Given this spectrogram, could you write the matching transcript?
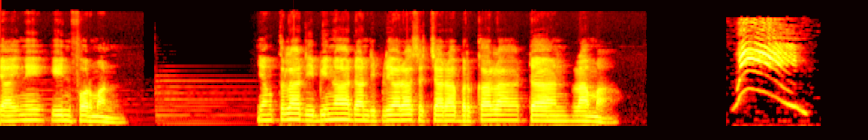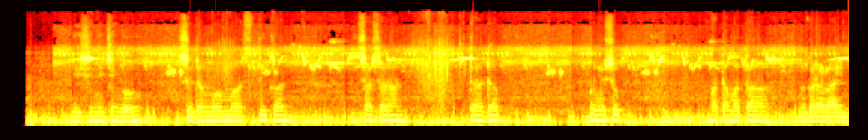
yaitu informan yang telah dibina dan dipelihara secara berkala dan lama. Di sini Cenggo sedang memastikan sasaran terhadap penyusup mata-mata negara lain.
